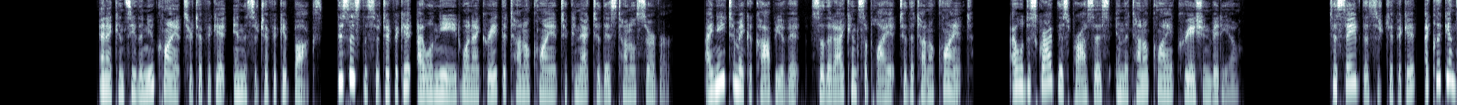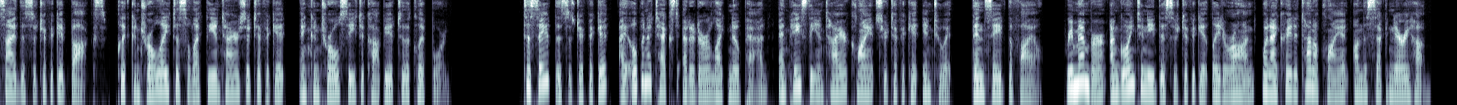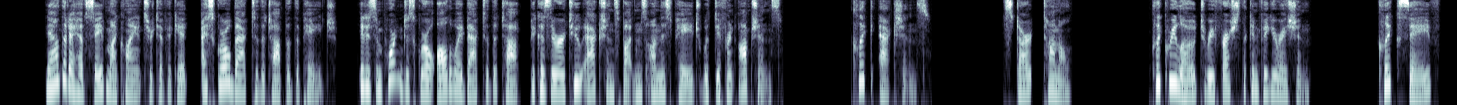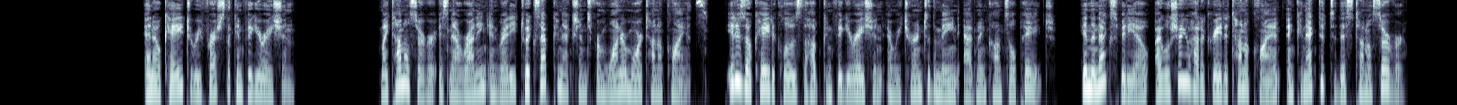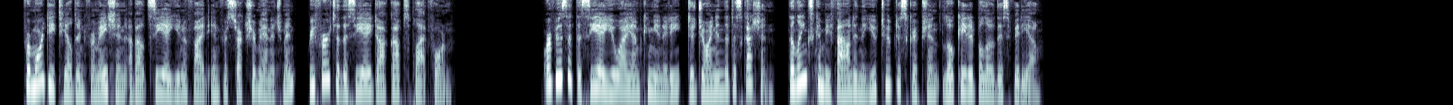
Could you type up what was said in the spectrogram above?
And I can see the new Client Certificate in the Certificate box. This is the certificate I will need when I create the tunnel client to connect to this tunnel server. I need to make a copy of it so that I can supply it to the Tunnel client. I will describe this process in the Tunnel client creation video. To save the certificate, I click inside the certificate box, click Ctrl-A to select the entire certificate, and Ctrl-C to copy it to the clipboard. To save the certificate, I open a text editor like Notepad and paste the entire client certificate into it, then save the file. Remember, I'm going to need this certificate later on when I create a tunnel client on the secondary hub. Now that I have saved my client certificate, I scroll back to the top of the page. It is important to scroll all the way back to the top because there are two Actions buttons on this page with different options. Click Actions. Start Tunnel. Click Reload to refresh the configuration. Click Save and OK to refresh the configuration. My tunnel server is now running and ready to accept connections from one or more tunnel clients. It is okay to close the hub configuration and return to the main admin console page. In the next video, I will show you how to create a tunnel client and connect it to this tunnel server. For more detailed information about CA Unified Infrastructure Management, refer to the CA DocOps platform. Or visit the CA UIM community to join in the discussion. The links can be found in the YouTube description located below this video.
